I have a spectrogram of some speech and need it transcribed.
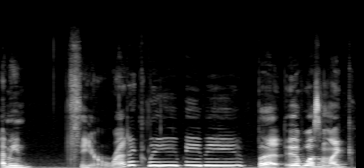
I mean, theoretically, maybe, but it wasn't like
